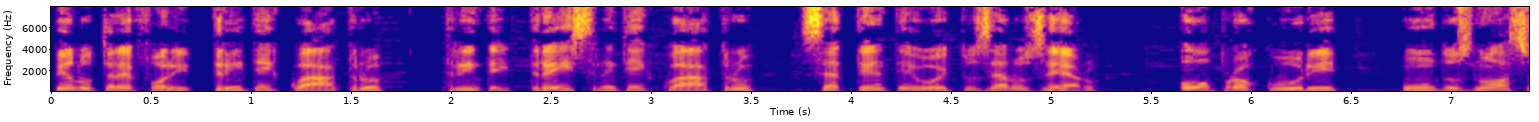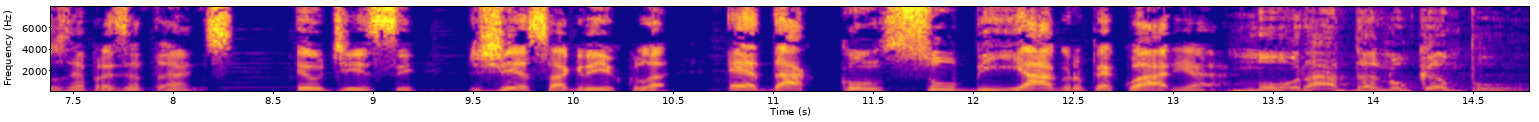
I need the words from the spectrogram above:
pelo telefone 34 3334 7800 ou procure um dos nossos representantes. Eu disse, gesso agrícola é da Consub Agropecuária. Morada no campo.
